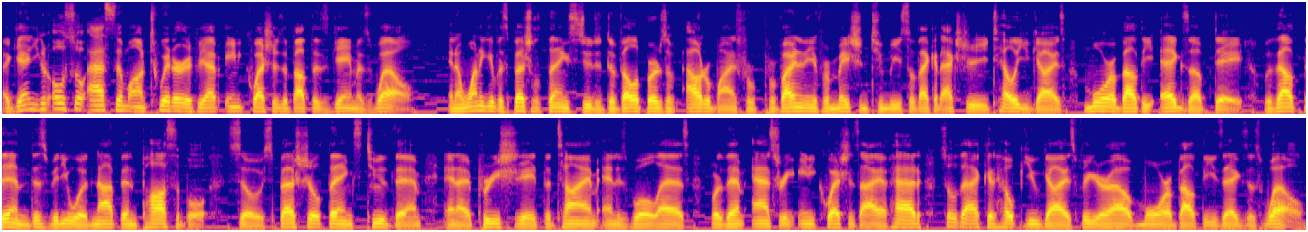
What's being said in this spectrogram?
Again, you can also ask them on Twitter if you have any questions about this game as well. And I want to give a special thanks to the developers of Outer Minds for providing the information to me so that I could actually tell you guys more about the eggs update. Without them, this video would not have been possible. So special thanks to them and I appreciate the time and as well as for them answering any questions I have had so that I could help you guys figure out more about these eggs as well.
